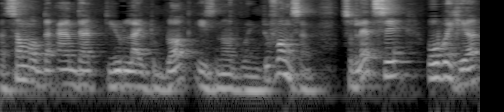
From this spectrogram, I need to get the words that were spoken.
uh, some of the app that you like to block is not going to function. So let's say over here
